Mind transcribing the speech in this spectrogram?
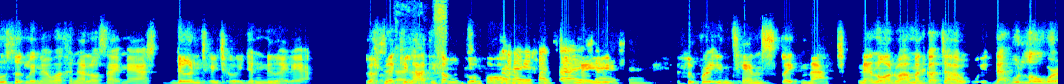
รู้สึกเลยนะว่าขนาดเราใส่แมสเดินเฉยๆยังเหนื่อยเลยอะ แล้วนักกีฬาที่ต้อง perform ใช่ค่ะใช่ใช่ใช่ super intense like match แน่นอนว่ามันก็จะ that would lower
